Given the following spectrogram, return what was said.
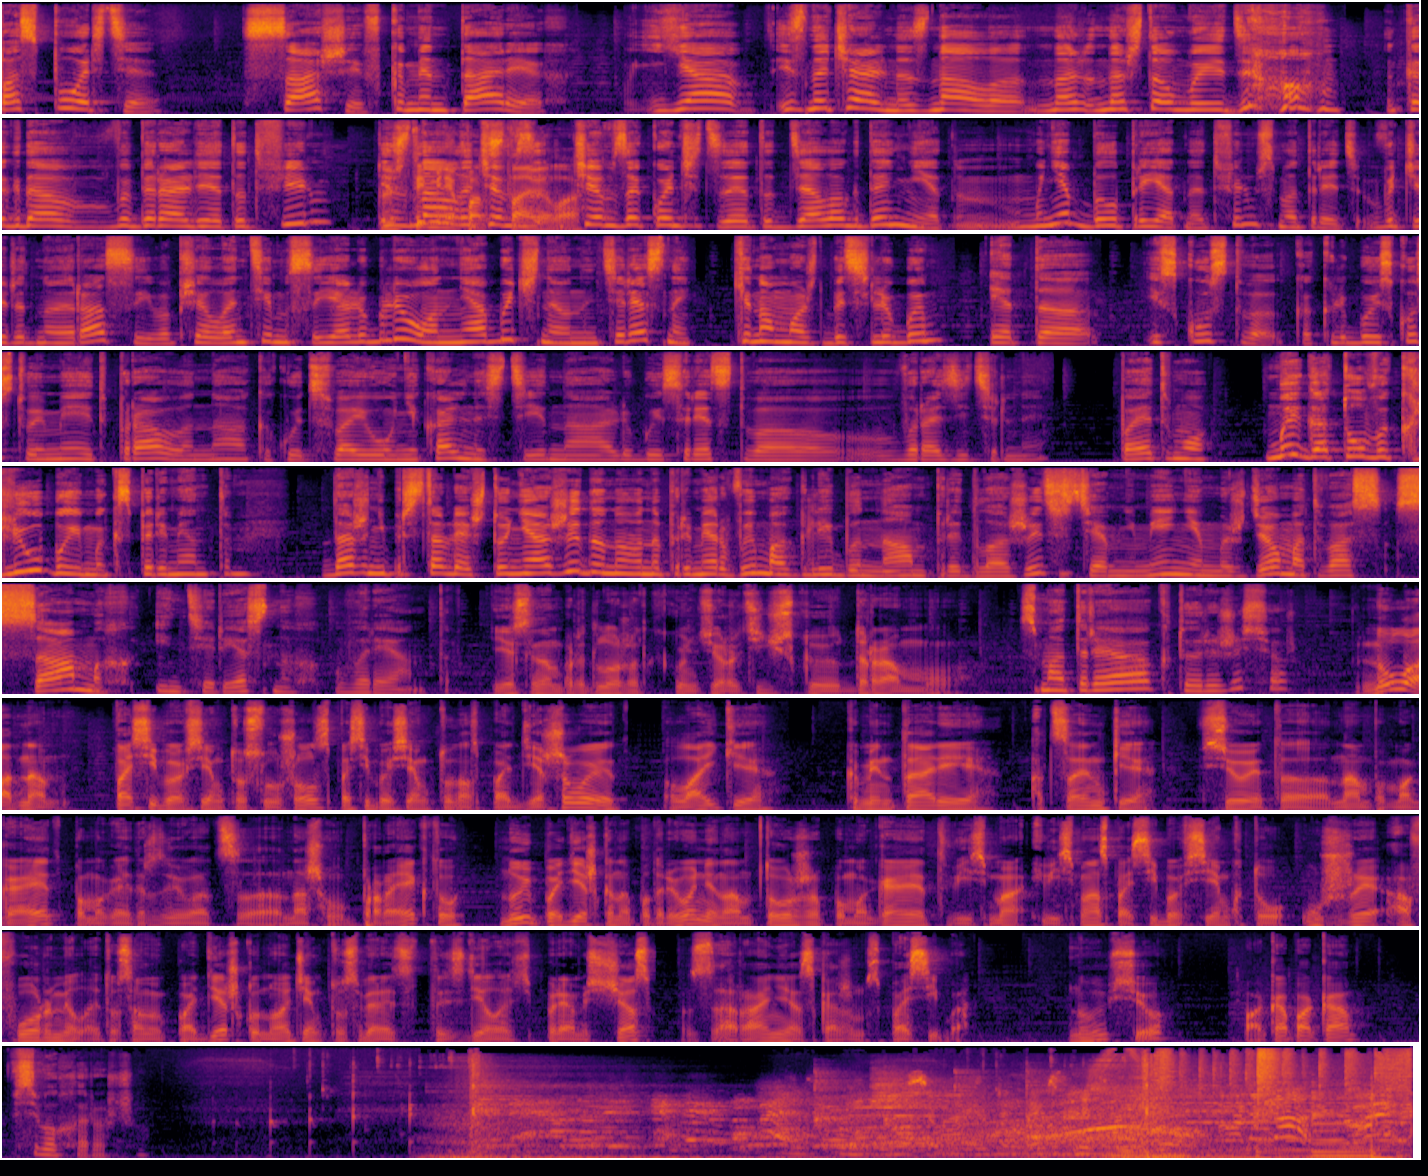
Поспорьте с Сашей в комментариях. Я изначально знала, на, на что мы идем, когда выбирали этот фильм. То есть ты меня знала, чем, чем закончится этот диалог. Да нет, мне было приятно этот фильм смотреть в очередной раз. И вообще Лантимуса я люблю, он необычный, он интересный. Кино может быть любым. Это искусство, как любое искусство, имеет право на какую-то свою уникальность и на любые средства выразительные. Поэтому мы готовы к любым экспериментам. Даже не представляю, что неожиданного, например, вы могли бы нам предложить. Тем не менее, мы ждем от вас самых интересных вариантов. Если нам предложат какую-нибудь эротическую драму. Смотря кто режиссер. Ну ладно. Спасибо всем, кто слушал. Спасибо всем, кто нас поддерживает. Лайки, комментарии, оценки. Все это нам помогает, помогает развиваться нашему проекту. Ну и поддержка на Патреоне нам тоже помогает весьма и весьма. Спасибо всем, кто уже оформил эту самую поддержку. Ну а тем, кто собирается это сделать прямо сейчас, заранее скажем спасибо. Ну и все. Пока-пока. Всего хорошего. in this.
